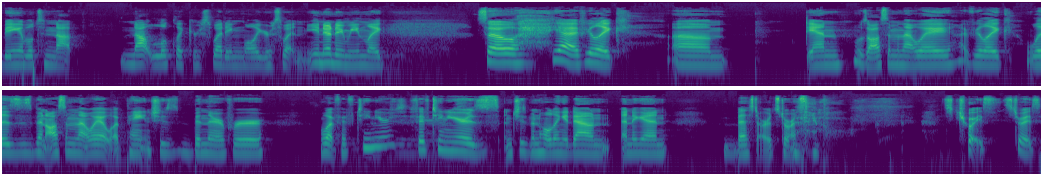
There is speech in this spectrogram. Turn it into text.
being able to not not look like you're sweating while you're sweating. You know what I mean? Like, so yeah, I feel like um, Dan was awesome in that way. I feel like Liz has been awesome in that way at Wet Paint. She's been there for what, 15 years? 15 years, and she's been holding it down. And again, best art store in St. Paul. it's choice. It's choice.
